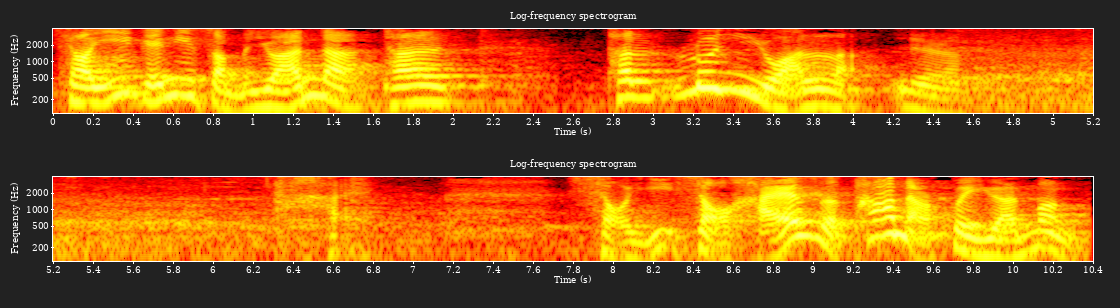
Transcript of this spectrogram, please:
小姨给你怎么圆的？她。他抡圆了，你知道？嗨小姨，小孩子他哪会圆梦？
